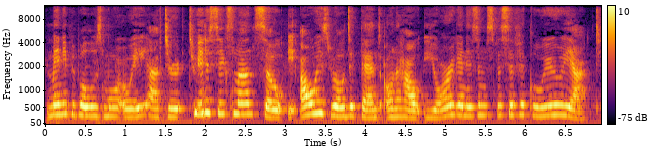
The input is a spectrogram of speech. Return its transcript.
Many people lose more weight after 3 to 6 months, so it always will depend on how your organism specifically will react.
